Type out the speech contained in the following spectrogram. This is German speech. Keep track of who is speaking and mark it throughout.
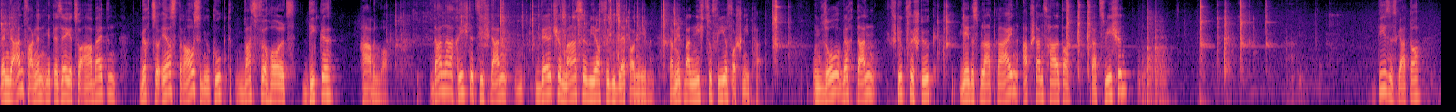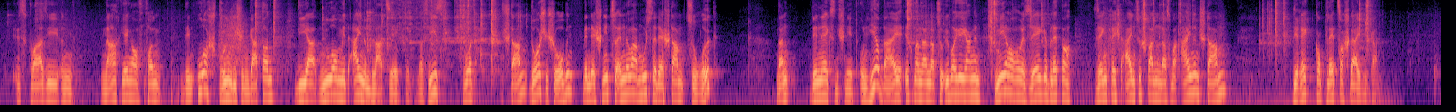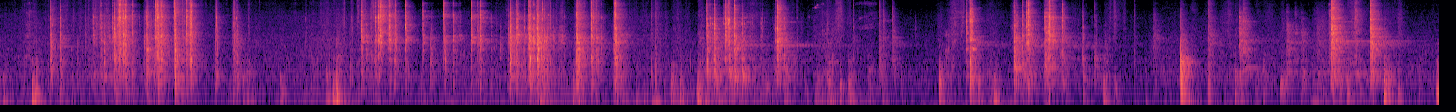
Speaker 1: Wenn wir anfangen, mit der Säge zu arbeiten, wird zuerst draußen geguckt, was für Holzdicke haben wir. Danach richtet sich dann, welche Maße wir für die Blätter nehmen, damit man nicht zu viel Verschnitt hat. Und so wird dann Stück für Stück jedes Blatt rein, Abstandshalter dazwischen. Dieses Gatter ist quasi ein Nachgänger von den ursprünglichen Gattern, die ja nur mit einem Blatt sägten. Das hieß, wurde Stamm durchgeschoben. Wenn der Schnitt zu Ende war, musste der Stamm zurück, dann den nächsten Schnitt. Und hierbei ist man dann dazu übergegangen, mehrere Sägeblätter senkrecht einzuspannen, dass man einen Stamm direkt komplett zerschneiden kann.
